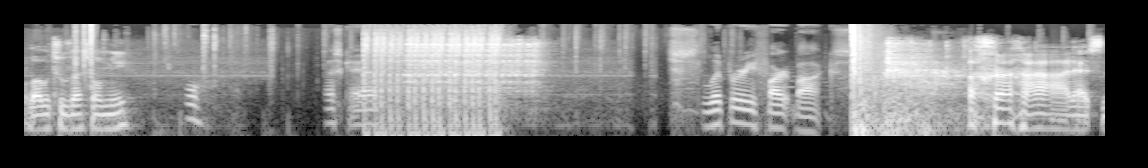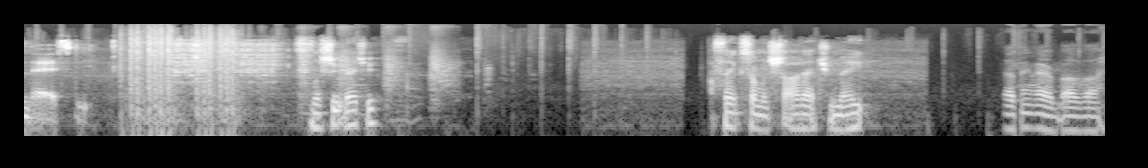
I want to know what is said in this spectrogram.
Level 2 vest on me. Oh. SKS. Slippery fart box. That's nasty. Someone shooting at you? I think someone shot at you, mate. I think they're above us.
